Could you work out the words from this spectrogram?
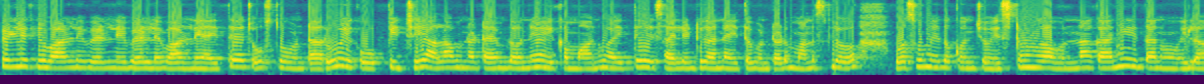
పెళ్ళికి వాళ్ళని వెళ్ళని వెళ్ళని వాళ్ళని అయితే చూస్తూ ఉంటారు. ఇక ఒప్పించి అలా ఉన్న టైంలోనే ఇక మను అయితే సైలెంట్గానే అయితే ఉంటాడు. మనసులో వసు మీద కొంచెం ఇష్టంగా ఉన్నా కానీ తను ఇలా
